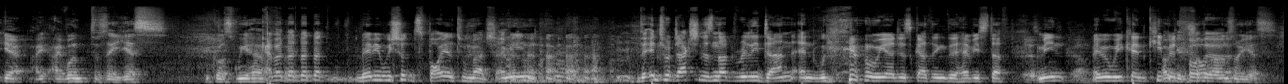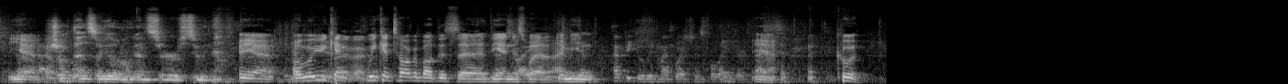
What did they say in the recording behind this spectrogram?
Yeah, I, I want to say yes because we have. But, but, but, but maybe we shouldn't spoil too much. I mean, the introduction is not really done, and we we are discussing the heavy stuff. I mean, maybe we can keep okay, it for short the answer. Yes. Yeah. Short answer, long answer soon. Yeah, or maybe we can we can talk about this uh, at the end as well. I mean, happy to leave my questions for later. yeah, cool.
